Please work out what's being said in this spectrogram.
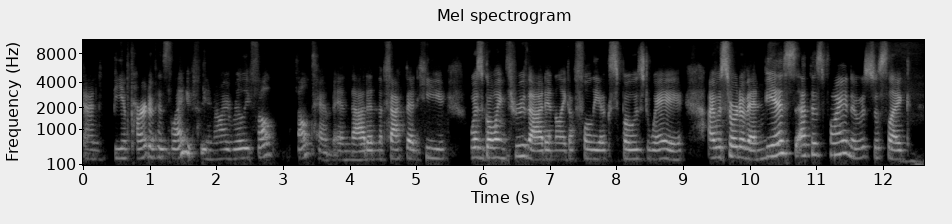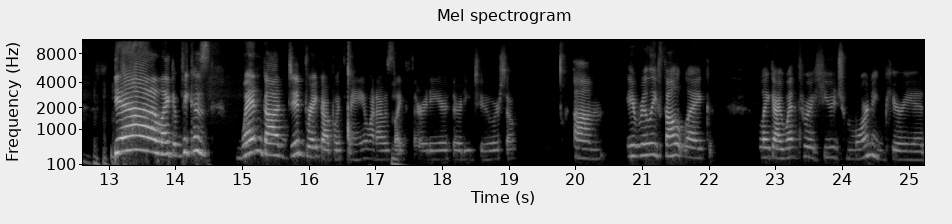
and be a part of his life you know i really felt felt him in that and the fact that he was going through that in like a fully exposed way i was sort of envious at this point it was just like yeah like because when God did break up with me when I was mm. like 30 or 32 or so, um, it really felt like like I went through a huge mourning period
